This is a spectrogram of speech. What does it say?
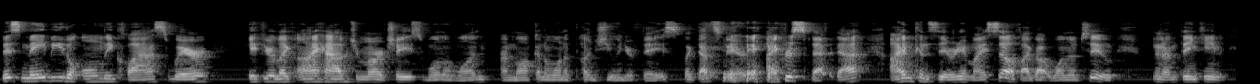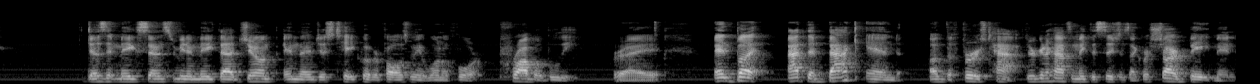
This may be the only class where if you're like I have Ja'Marr Chase one on one, I'm not gonna want to punch you in your face. Like that's fair. I respect that. I'm considering it myself. I got 102, and I'm thinking, does it make sense for me to make that jump and then just take whoever follows me at 104? Probably. Right. And but at the back end of the first half, you're gonna have to make decisions like Rashod Bateman,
